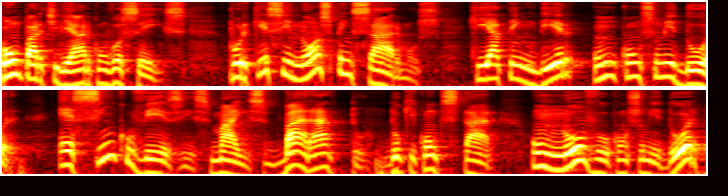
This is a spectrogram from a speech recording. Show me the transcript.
compartilhar com vocês? Porque se nós pensarmos que atender um consumidor é cinco vezes mais barato do que conquistar um novo consumidor,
